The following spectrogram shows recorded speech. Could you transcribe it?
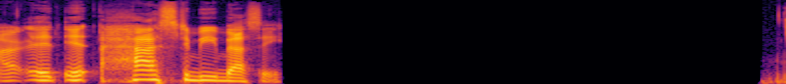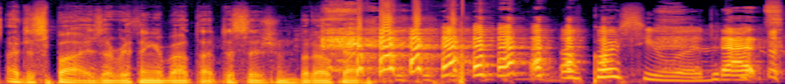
uh, it. It has to be Bessie. I despise everything about that decision, but okay. Of course you would. That's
